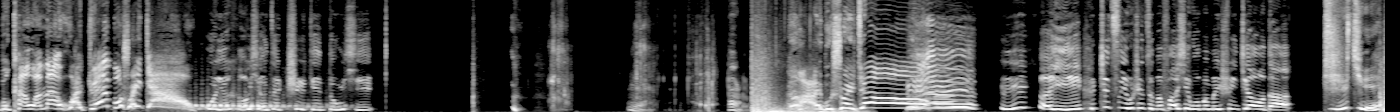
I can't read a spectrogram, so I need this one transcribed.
不看完漫画绝不睡觉。我也好想再吃点东西。还不睡觉？阿姨，这次又是怎么发现我们没睡觉的？直觉。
